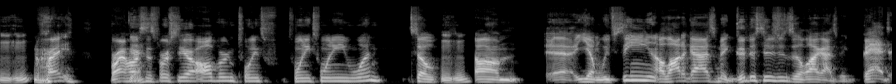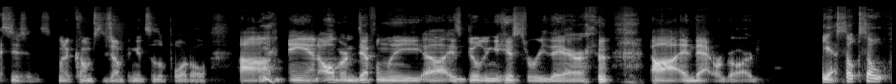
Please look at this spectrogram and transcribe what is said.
Mhm. right? Bryan Yeah. Harsin's first year at Auburn 20, 2021. So Mhm. um uh, yeah, we've seen a lot of guys make good decisions and a lot of guys make bad decisions when it comes to jumping into the portal. Uh, And Auburn definitely uh, is building a history there uh, in that regard. Yeah. So, so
